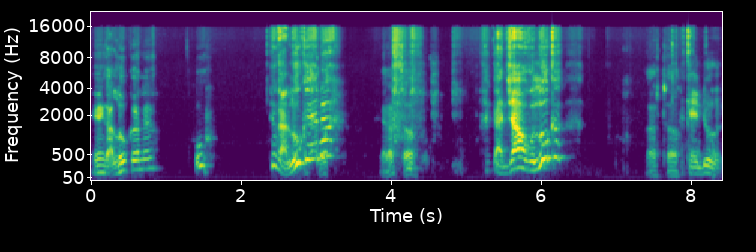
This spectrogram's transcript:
You ain't got Luka in there. Ooh. You got Luka in there. Yeah, that's tough. got John with Luka. That's tough. I can't do it.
